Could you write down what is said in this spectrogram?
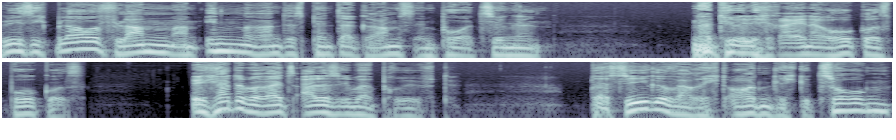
ließ ich blaue Flammen am Innenrand des Pentagramms emporzüngeln. Natürlich reiner Hokuspokus. Ich hatte bereits alles überprüft. Das Siegel war recht ordentlich gezogen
